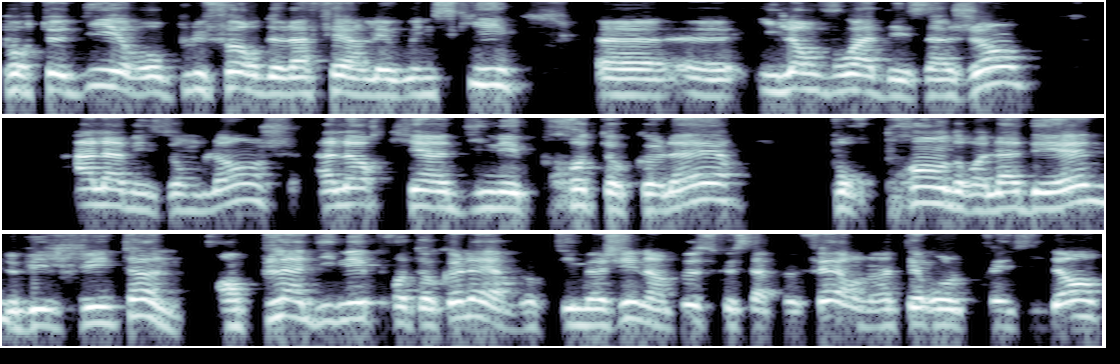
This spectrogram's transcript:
Pour te dire, au plus fort de l'affaire Lewinsky, euh, euh, il envoie des agents à la Maison-Blanche alors qu'il y a un dîner protocolaire pour prendre l'ADN de Bill Clinton en plein dîner protocolaire. Donc, t'imagines un peu ce que ça peut faire. On interrompt le président,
